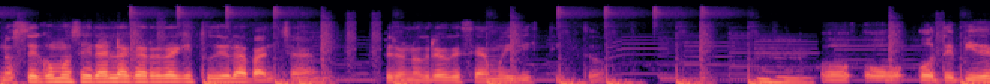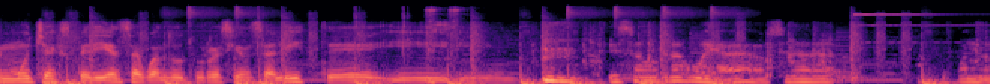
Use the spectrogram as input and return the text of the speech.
No sé cómo será la carrera que estudió la pancha, pero no creo que sea muy distinto. Mm. O, o- o te piden mucha experiencia cuando tú recién saliste y, y- Esa otra weá, o sea, cuando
